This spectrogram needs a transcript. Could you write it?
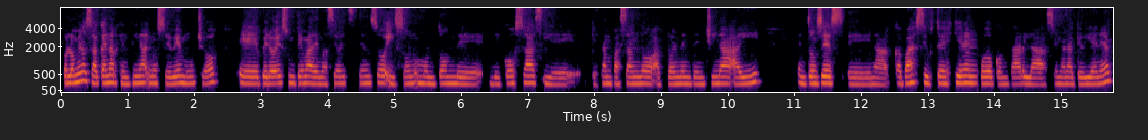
por lo menos acá en Argentina, no se ve mucho, eh, pero es un tema demasiado extenso y son un montón de, de cosas y de, que están pasando actualmente en China ahí entonces, eh, nada, capaz si ustedes quieren puedo contar la semana que viene.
